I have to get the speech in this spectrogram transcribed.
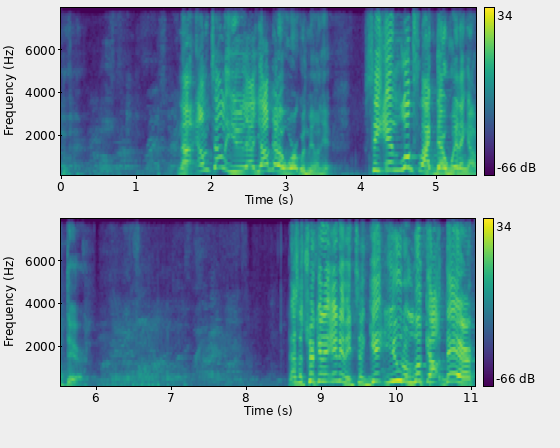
now, I'm telling you, uh, y'all got to work with me on here. See, it looks like they're winning out there. That's a trick of the enemy to get you to look out there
